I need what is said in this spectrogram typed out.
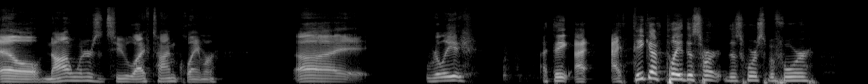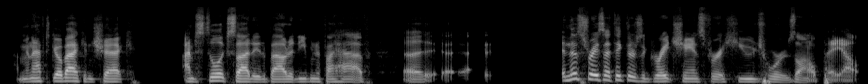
L, non winners of two, lifetime claimer. Uh, really, I think I I think I've played this horse this horse before. I'm gonna have to go back and check. I'm still excited about it, even if I have. Uh, in this race, I think there's a great chance for a huge horizontal payout,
